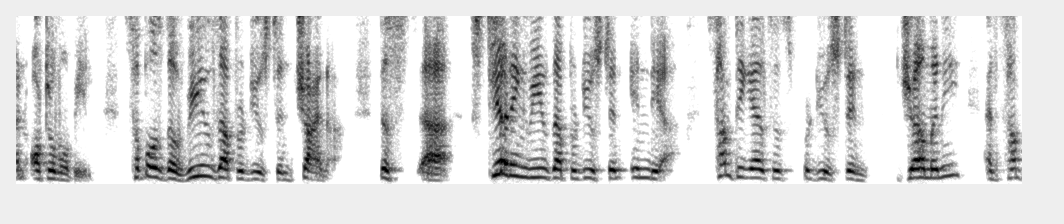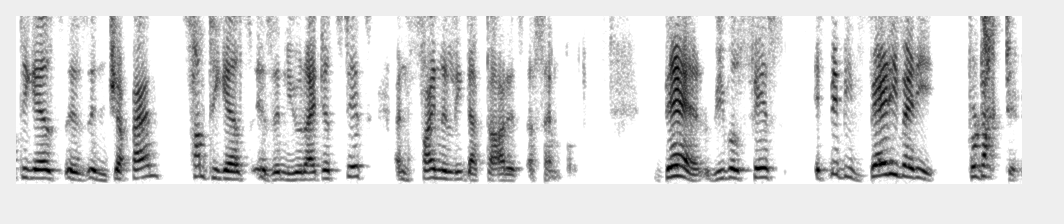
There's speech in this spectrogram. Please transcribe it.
an automobile. Suppose the wheels are produced in China. The uh, steering wheels are produced in India. Something else is produced in Germany, and something else is in Japan, something else is in United States, and finally the car is assembled. There we will face, it may be very, very productive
